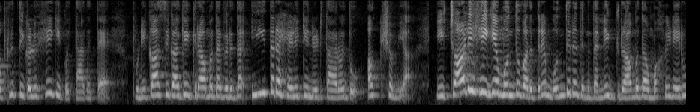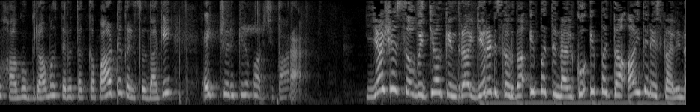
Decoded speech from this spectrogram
ಅಭಿವೃದ್ಧಿಗಳು ಹೇಗೆ ಗೊತ್ತಾಗುತ್ತೆ? ಪುಡಿಕಾಸಿಗಾಗಿ ಗ್ರಾಮದ ವಿರುದ್ಧ ಈ ತರ ಹೇಳಿಕೆ ನೀಡ್ತಾ ಇರೋದು ಅಕ್ಷಮ್ಯ. ಈ ಚಾಳಿ ಹೀಗೆ ಮುಂದುವರೆದ್ರೆ ಮುಂದಿನ ದಿನದಲ್ಲಿ ಗ್ರಾಮದ ಮಹಿಳೆಯರು ಹಾಗೂ ಗ್ರಾಮಸ್ಥರು ತಕ್ಕ ಪಾಠ ಕಲಿಸುವುದಾಗಿ ಎಚ್ಚರಿಕೆ ರವಾನಿಸಿದ್ದಾರೆ ಯಶಸ್ಸು ವಿದ್ಯಾಕೇಂದ್ರ ಎರಡು ಸಾವಿರದ ಇಪ್ಪತ್ನಾಲ್ಕು ಇಪ್ಪತ್ತ ಐದನೇ ಸಾಲಿನ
